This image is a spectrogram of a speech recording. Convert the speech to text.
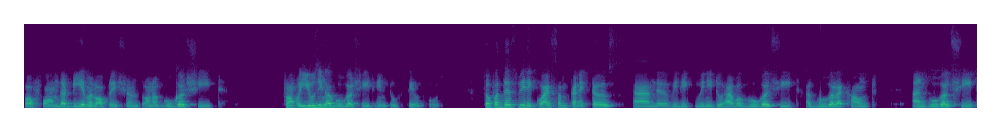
perform the DML operations on a Google Sheet from using a Google Sheet into Salesforce. So for this, we require some connectors and uh, we, we need to have a Google Sheet, a Google account and Google Sheet.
